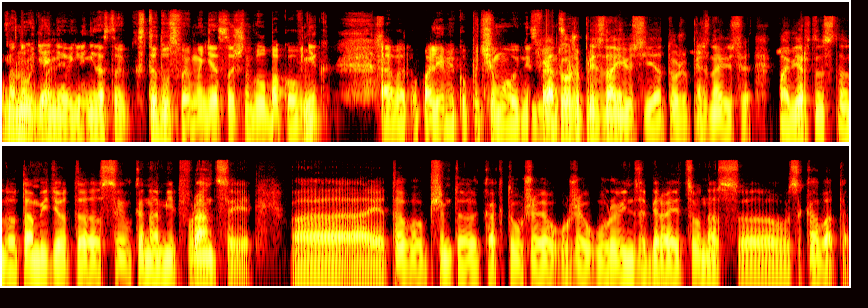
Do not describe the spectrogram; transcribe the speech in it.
Ну, я не, я не достаточно, к стыду своему недостаточно глубоко вник а, в эту полемику, почему Я тоже признаюсь, я тоже признаюсь поверхностно, но там идет э, ссылка на МИД Франции. А, это, в общем-то, как-то уже, уже уровень забирается у нас э, высоковато.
